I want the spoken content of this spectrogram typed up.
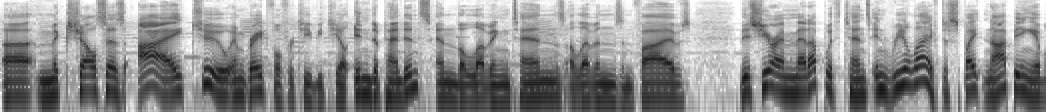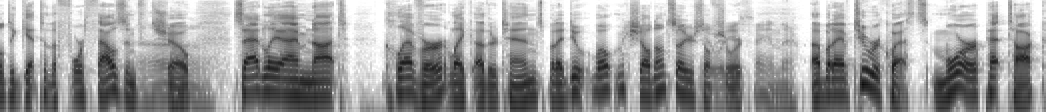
Uh, Michelle says, I too am grateful for TBTL Independence and the loving 10s, 11s, and 5s. This year I met up with 10s in real life despite not being able to get to the 4000th show. Sadly, I'm not clever like other 10s, but I do. Well, Michelle, don't sell yourself what are you short. saying there? Uh, but I have two requests more pet talk,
